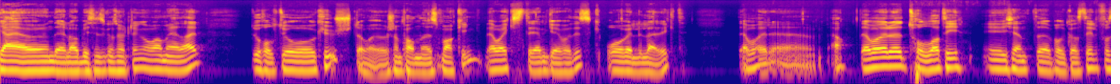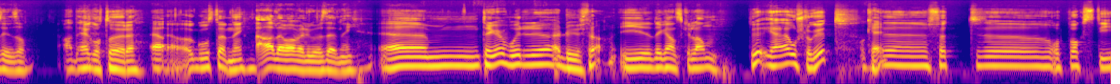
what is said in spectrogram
Jeg er jo en del av Business Consulting og var med der. Du holdt jo kurs. Det var jo champagnesmaking. Det var ekstremt gøy, faktisk, og veldig lærerikt. Det var eh, ja, det var tolv av ti i kjent podkast-stil, for å si det sånn. Ja, Det er godt å høre. Ja. Ja, god stemning. Ja, det var veldig god stemning. Um, Trygve, hvor er du fra i det ganske land? Du, Jeg er Oslo-gutt. Ok. Eh, Født og oppvokst i,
